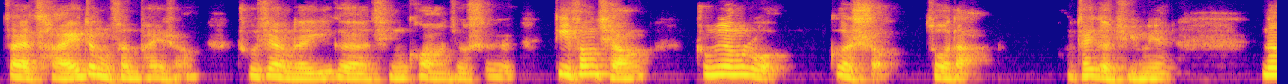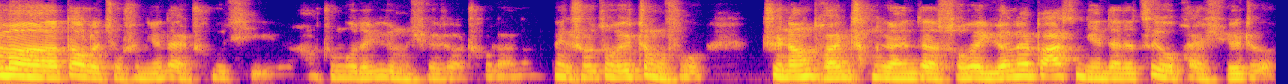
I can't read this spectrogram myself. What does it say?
在财政分配上出现了一个情况，就是地方强，中央弱，各省做大这个局面。那么到了九十年代初期啊。中国的御用学者出来了。那个时候，作为政府智囊团成员的所谓原来八十年代的自由派学者，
